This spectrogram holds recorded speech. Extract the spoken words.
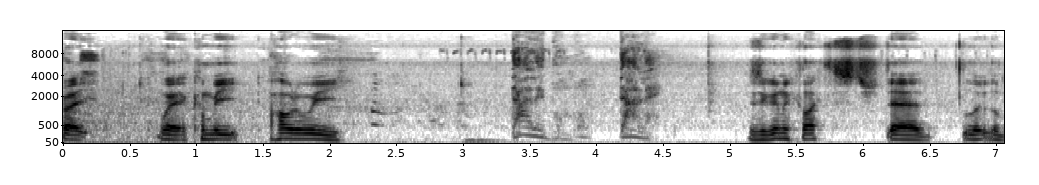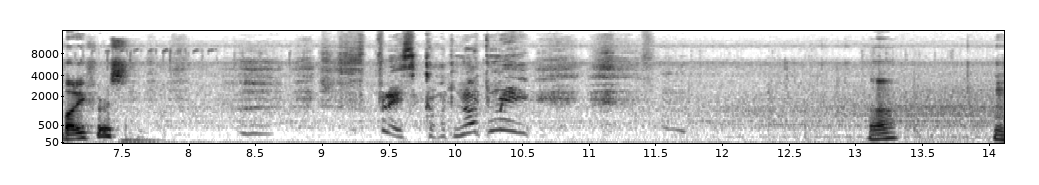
Right. Wait, can we... How do we... Dale, Boom Boom, dale. Is he gonna collect... Uh, loot the body for us? Please, God, not me. Huh? Hmm.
